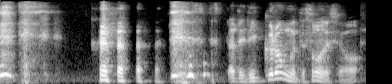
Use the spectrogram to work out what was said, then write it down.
だってディック・ロングってそうでしょ？う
